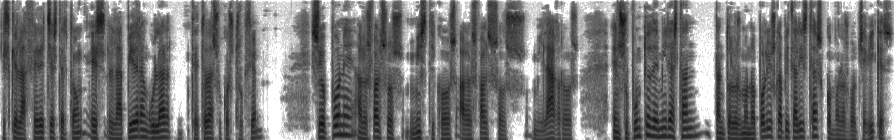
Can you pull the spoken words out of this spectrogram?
Es que la fe de Chesterton es la piedra angular de toda su construcción. Se opone a los falsos místicos, a los falsos milagros. En su punto de mira están tanto los monopolios capitalistas como los bolcheviques.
